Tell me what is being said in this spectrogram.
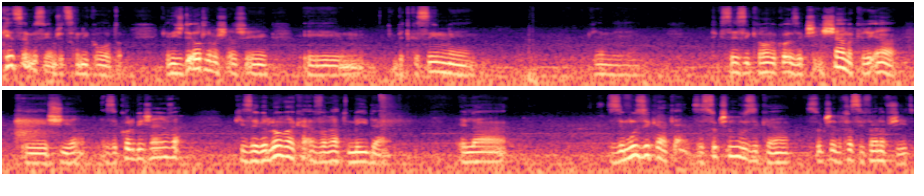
קצב מסוים שצריכים לקרוא אותו. כן, יש דעות למשל שבטקסים, אה, כן, אה, טקסי זיכרון וכל זה, כשאישה מקריאה אה, שיר, זה קול באישה ערווה. כי זה לא רק העברת מידע, אלא זה מוזיקה, כן, זה סוג של מוזיקה, סוג של חשיפה נפשית,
